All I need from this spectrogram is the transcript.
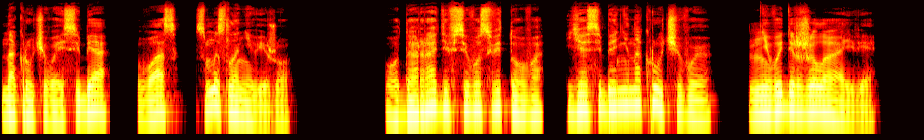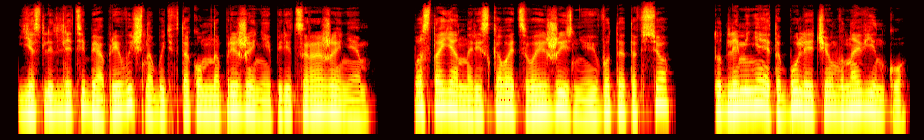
накручивая себя, вас смысла не вижу». «О, да ради всего святого, я себя не накручиваю», — не выдержала Айви. «Если для тебя привычно быть в таком напряжении перед сражением, постоянно рисковать своей жизнью и вот это все, то для меня это более чем в новинку».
